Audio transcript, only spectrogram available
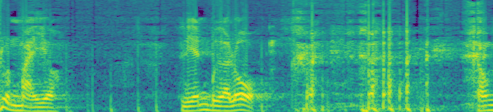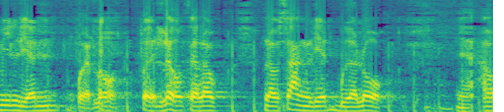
รุ่นใหม่อยู่เหรียญเบื่อโลก เขามีเหรียญเปิดโลก เปิดโลกแต่เราเราสร้างเหรียญเบื่อโลก เนี่ยเอา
